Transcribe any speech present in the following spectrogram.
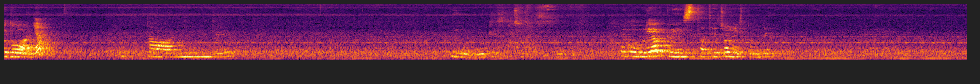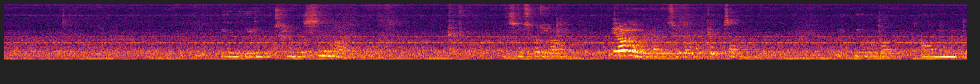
이거 너 아니야? 나 아닌데. 이거 어디서 찾았어? 이거 우리 학교 인스타 대전에 있던데. 이거 이름 잘못 쓴 거 아니야? 무슨 소리야? 1학년 올라면 쟤 너밖에 없잖아. 이, 이거 나 아닌데.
